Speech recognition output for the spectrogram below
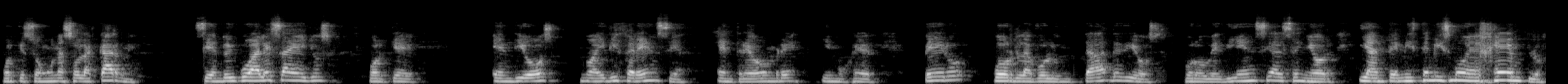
porque son una sola carne, siendo iguales a ellos, porque en Dios no hay diferencia entre hombre y mujer, pero por la voluntad de Dios, por obediencia al Señor y ante este mismo ejemplo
